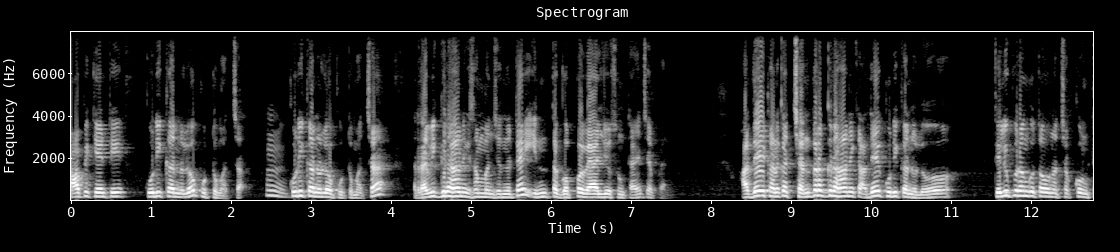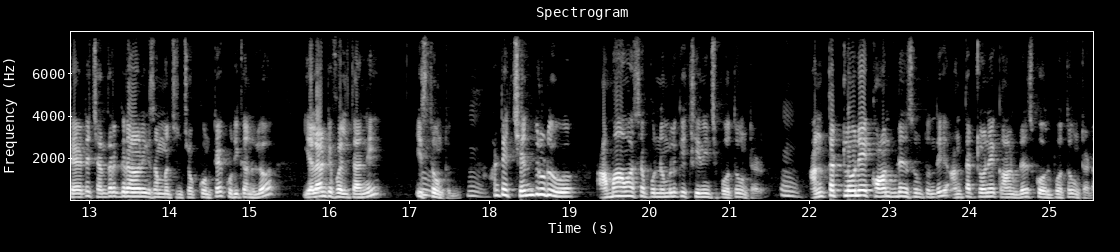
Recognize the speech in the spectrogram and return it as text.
టాపిక్ ఏంటి? కుడి కన్నులో పుట్టుమచ్చ. కుడి కన్నులో పుట్టుమచ్చ రవిగ్రహానికి సంబంధించిందంటే ఇంత గొప్ప వాల్యూస్ ఉంటాయని చెప్పాను. అదే కనుక చంద్రగ్రహానికి అదే కుడి కన్నులో తెలుపు రంగుతో ఉన్న చొక్కు ఉంటే అంటే చంద్రగ్రహానికి సంబంధించిన చొక్కు ఉంటే కుడి కన్నులో ఎలాంటి ఫలితాన్ని ఇస్తూ ఉంటుంది. అంటే చంద్రుడు అమావాస్య పుణ్యములకి క్షీణించిపోతూ ఉంటాడు. అంతట్లోనే కాన్ఫిడెన్స్ ఉంటుంది అంతట్లోనే కాన్ఫిడెన్స్ కోల్పోతూ ఉంటాడు.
